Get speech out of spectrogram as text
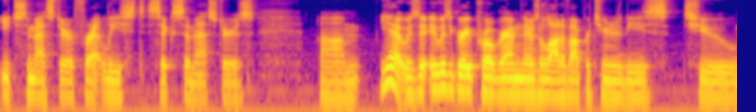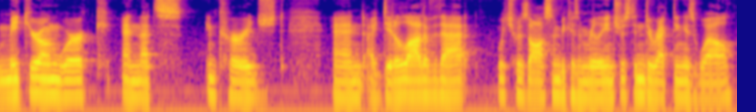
each semester for at least six semesters. Um, yeah, it was it was a great program. There's a lot of opportunities to make your own work, and that's encouraged. And I did a lot of that, which was awesome because I'm really interested in directing as well.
